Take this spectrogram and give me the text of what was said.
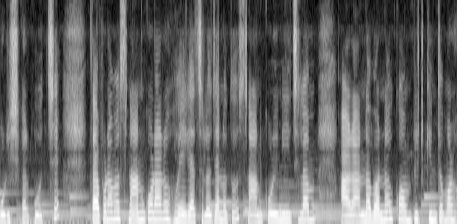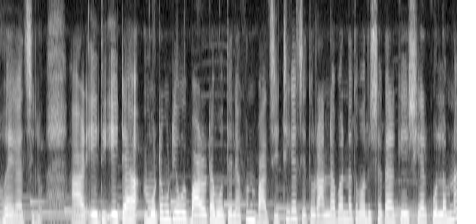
পরিষ্কার করছে। তারপর আমার স্নান করারও হয়ে গেছিল, জানো তো? স্নান করে নিয়েছিলাম আর রান্নাবান্নাও কমপ্লিট কিন্তু আমার হয়ে গেছিল। আর এদি, এটা মোটামুটি ওই বারোটা মতন এখন বাজে, ঠিক আছে? তো রান্নাবান্না তোমাদের সাথে কি শেয়ার করলাম না।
